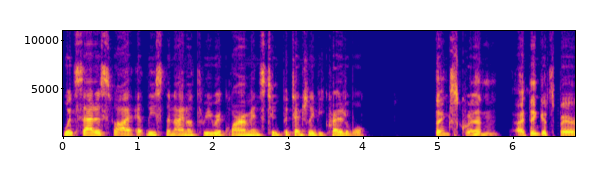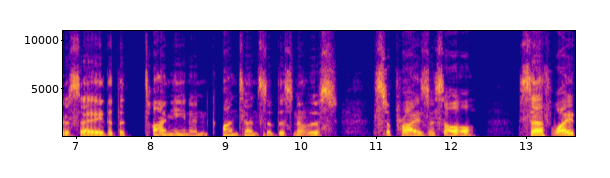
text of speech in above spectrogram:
would satisfy at least the 903 requirements to potentially be creditable. Thanks, Quinn. I think it's fair to say that the timing and contents of this notice surprised us all. Seth, why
